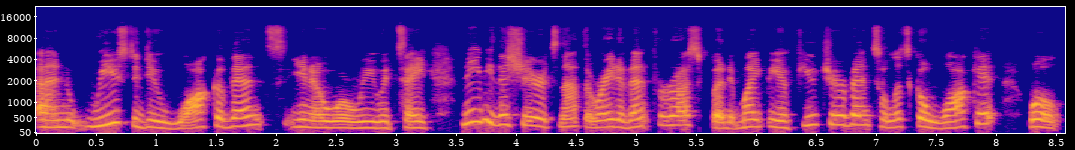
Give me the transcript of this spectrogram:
and we used to do walk events, you know, where we would say, maybe this year it's not the right event for us, but it might be a future event. So, let's go walk it. Well,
